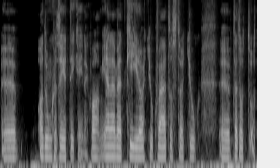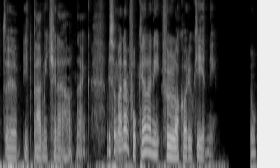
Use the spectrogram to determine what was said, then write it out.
ö, adunk az értékeinek valami elemet, kiíratjuk, változtatjuk, ö, tehát ott, ott ö, itt bármit csinálhatnánk. Viszont már nem fog kelleni, fölül akarjuk írni. Jó?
